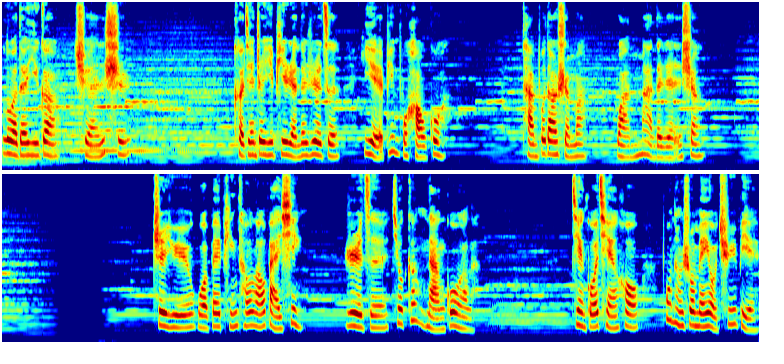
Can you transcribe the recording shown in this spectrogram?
落得一个全尸，可见这一批人的日子也并不好过，谈不到什么完满的人生。至于我辈平头老百姓，日子就更难过了。建国前后不能说没有区别，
